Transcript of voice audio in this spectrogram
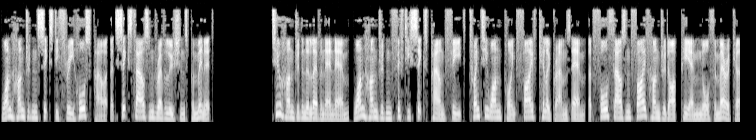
163 horsepower at 6000 revolutions per minute. 211 Nm 156 pound-feet 21.5 kilograms m at 4500 rpm North America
